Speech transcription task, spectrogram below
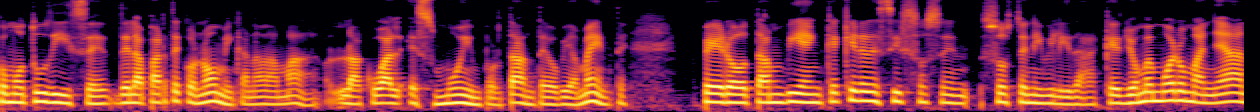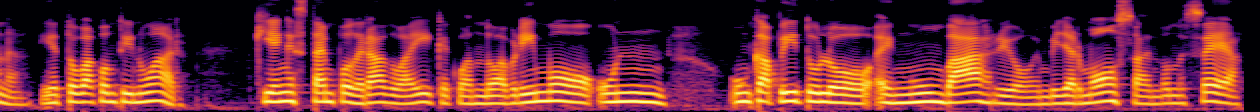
como tú dices, de la parte económica nada más, la cual es muy importante, obviamente. Pero también, ¿qué quiere decir sostenibilidad? Que yo me muero mañana y esto va a continuar. ¿Quién está empoderado ahí? Que cuando abrimos un, un capítulo en un barrio, en Villahermosa, en donde sea,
